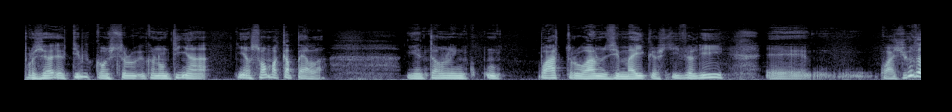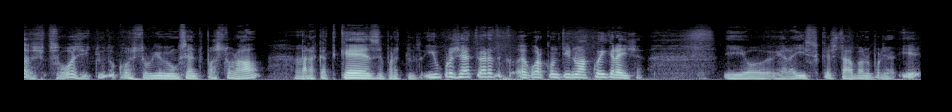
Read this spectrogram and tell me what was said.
Projeto, eu tive que construir, que eu não tinha, tinha só uma capela. E então, em, em quatro anos e meio que eu estive ali, eh, com a ajuda das pessoas e tudo, construí um centro pastoral ah. para catequese, para tudo. E o projeto era de agora continuar com a igreja. E eu, era isso que estava no projeto. E,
